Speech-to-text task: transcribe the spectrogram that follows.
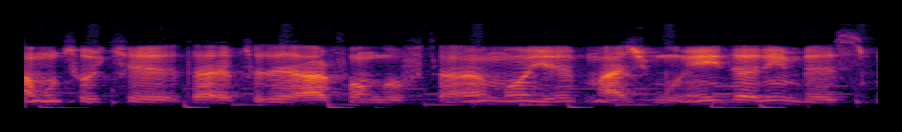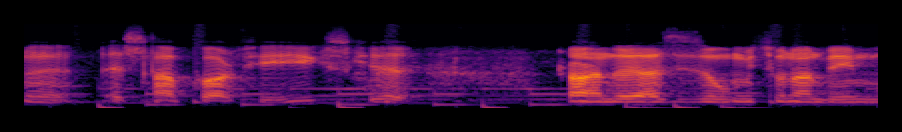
همونطور که در ابتدای حرفان گفتم ما یه مجموعه ای داریم به اسم اسنپ کارفیکس که راننده عزیزمون می‌تونن به این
